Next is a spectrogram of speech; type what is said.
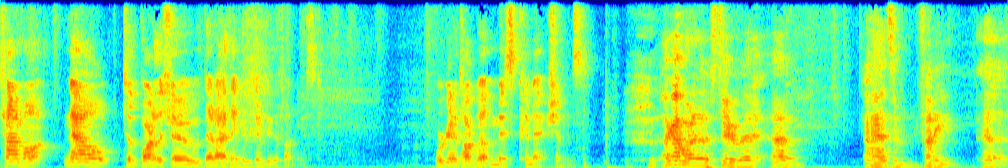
time on. Now to the part of the show that I think is going to be the funniest. We're going to talk about misconnections. I got one of those too, but um, I had some funny, uh,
